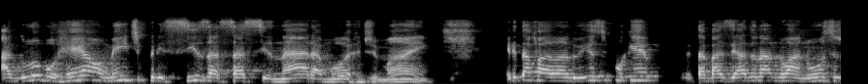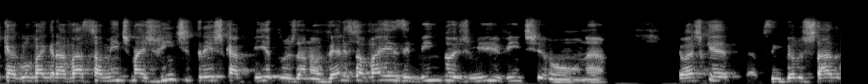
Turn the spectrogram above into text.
A Globo realmente precisa assassinar amor de mãe? Ele está falando isso porque está baseado na, no anúncio de que a Globo vai gravar somente mais 23 capítulos da novela e só vai exibir em 2021, né? Eu acho que, assim, pelo estado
